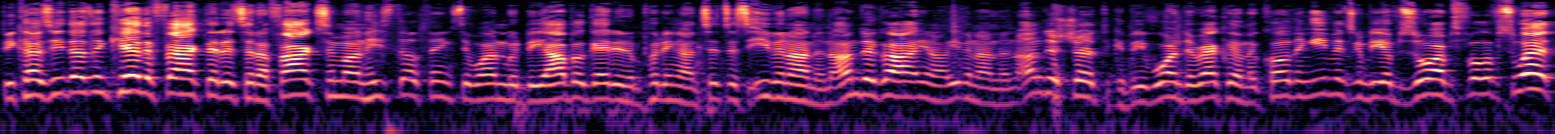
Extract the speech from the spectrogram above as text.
because he doesn't care the fact that it's an afaximon, he still thinks that one would be obligated in putting on tzitzis even on an undergar, you know, even on an undershirt, that could be worn directly on the clothing, even it's going to be absorbed full of sweat,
